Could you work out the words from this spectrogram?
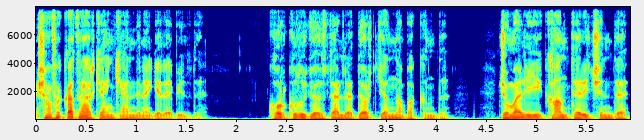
şafak atarken kendine gelebildi. Korkulu gözlerle dört yanına bakındı. Cumali'yi kanter içinde,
